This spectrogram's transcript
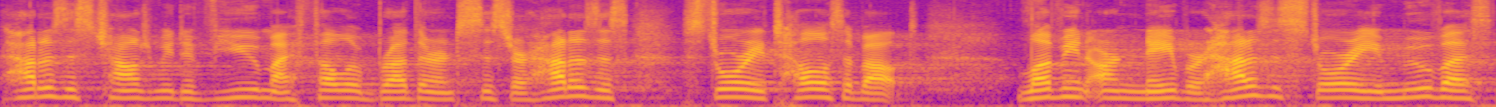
how does this challenge me to view my fellow brother and sister? How does this story tell us about loving our neighbor? How does this story move us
